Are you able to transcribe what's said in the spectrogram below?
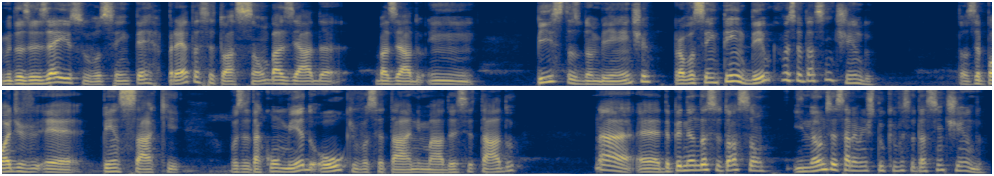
E muitas vezes é isso, você interpreta a situação baseada baseado em pistas do ambiente para você entender o que você está sentindo. Então você pode é, pensar que você está com medo ou que você está animado, excitado, na, é, dependendo da situação e não necessariamente do que você está sentindo.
